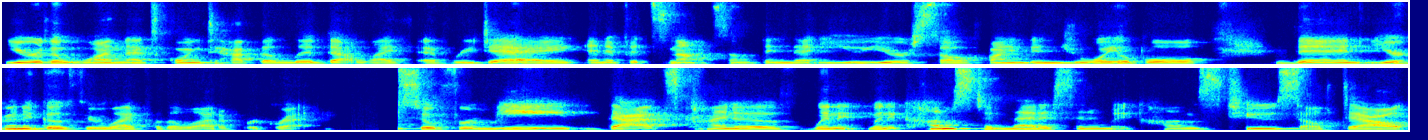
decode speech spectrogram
You're the one that's going to have to live that life every day. And if it's not something that you yourself find enjoyable, then you're going to go through life with a lot of regret. So for me, that's kind of when it when it comes to medicine and when it comes to self-doubt,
